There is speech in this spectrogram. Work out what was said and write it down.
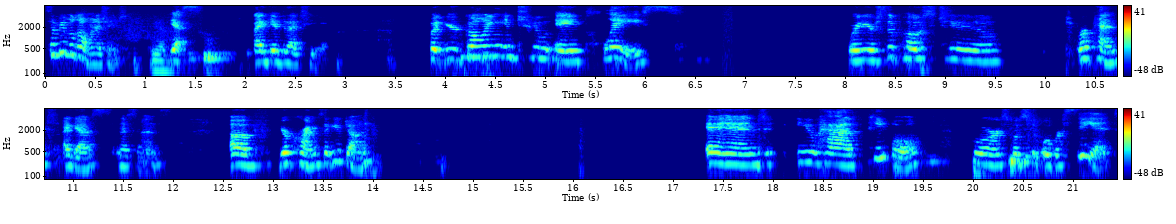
some people don't want to change. Yeah. Yes, I give that to you. But you're going into a place where you're supposed to repent, I guess, in a sense, of your crimes that you've done. And you have people who are supposed to oversee it.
